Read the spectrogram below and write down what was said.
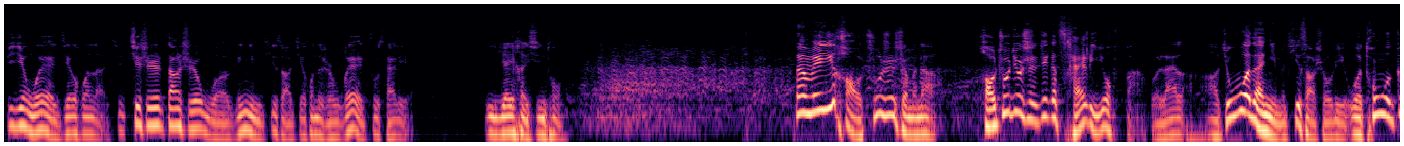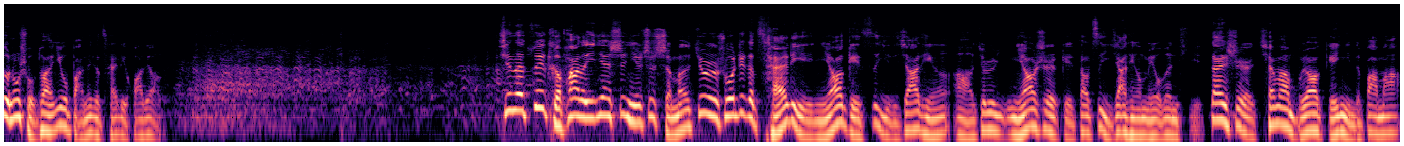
毕竟我也结婚了。其其实当时我给你们替嫂结婚的时候，我也出彩礼了，也很心痛。但唯一好处是什么呢？好处就是这个彩礼又返回来了啊，就握在你们替嫂手里。我通过各种手段又把那个彩礼花掉了。现在最可怕的一件事情是什么？就是说这个彩礼你要给自己的家庭啊，就是你要是给到自己家庭没有问题，但是千万不要给你的爸妈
